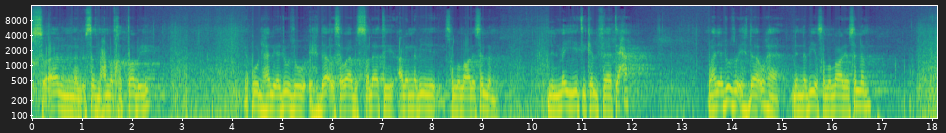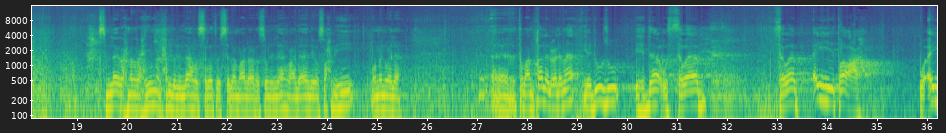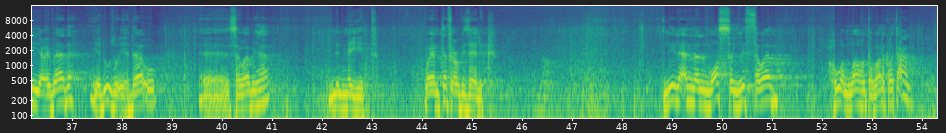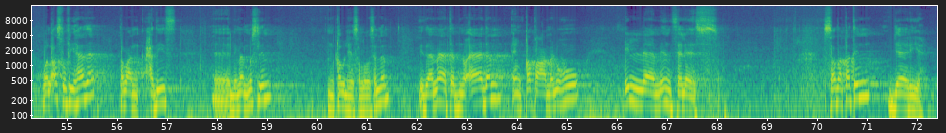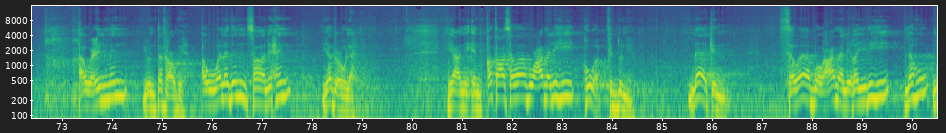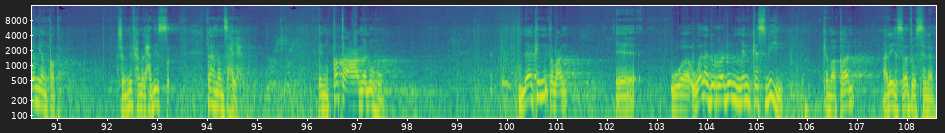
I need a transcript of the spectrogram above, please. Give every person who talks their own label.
Speaker 1: سؤال من الأستاذ محمد خطابي. يقول هل يجوز إهداء ثواب الصلاة على النبي صلى الله عليه وسلم للميت كالفاتحة؟ وهل يجوز إهداؤها للنبي صلى الله عليه وسلم؟ بسم الله الرحمن الرحيم. الحمد لله والصلاة والسلام على رسول الله وعلى آله وصحبه ومن والاه. طبعا قال العلماء يجوز إهداء الثواب ثواب أي طاعة وأي عبادة يجوز إهداء ثوابها للميت وينتفع بذلك. ليه؟ لأن الموصل للثواب هو الله تبارك وتعالى. والأصل في هذا طبعا حديث الإمام مسلم من قوله صلى الله عليه وسلم إذا مات ابن آدم انقطع عمله إلا من ثلاث صدقة جارية أو علم ينتفع به أو ولد صالح يدعو له. يعني انقطع ثواب عمله هو في الدنيا. لكن ثواب عمل غيره له لم ينقطع. عشان نفهم الحديث فهما صحيحا. انقطع عمله. لكن طبعا وولد الرجل من كسبه كما قال عليه الصلاة والسلام.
